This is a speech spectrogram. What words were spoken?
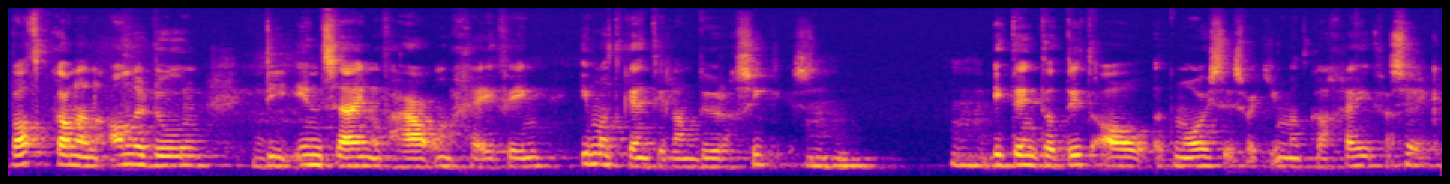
Wat kan een ander doen die in zijn of haar omgeving iemand kent die langdurig ziek is? Mhm. Ik denk dat dit al het mooiste is wat je iemand kan geven. Zeker.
